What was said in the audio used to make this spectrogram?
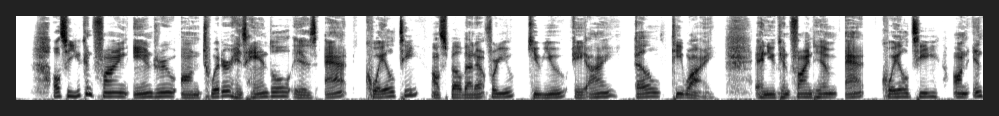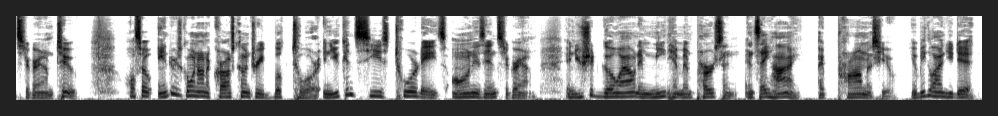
Also, you can find Andrew on Twitter. His handle is at Quailty. I'll spell that out for you Q U A I L T Y. And you can find him at Quailty on Instagram too. Also, Andrew's going on a cross country book tour, and you can see his tour dates on his Instagram. And you should go out and meet him in person and say hi. I promise you, you'll be glad you did.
